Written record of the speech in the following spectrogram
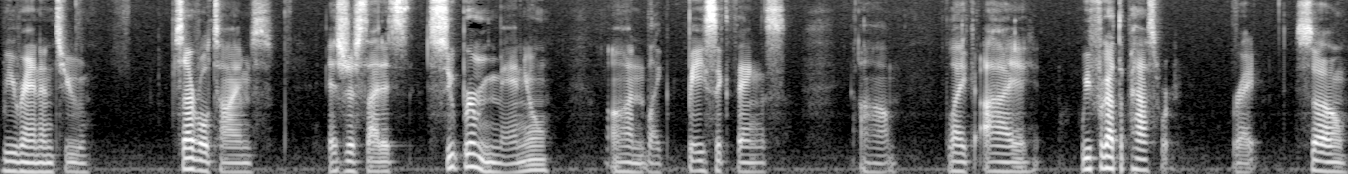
we ran into several times is just that it's super manual on like basic things. Um, like I, we forgot the password, right? So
